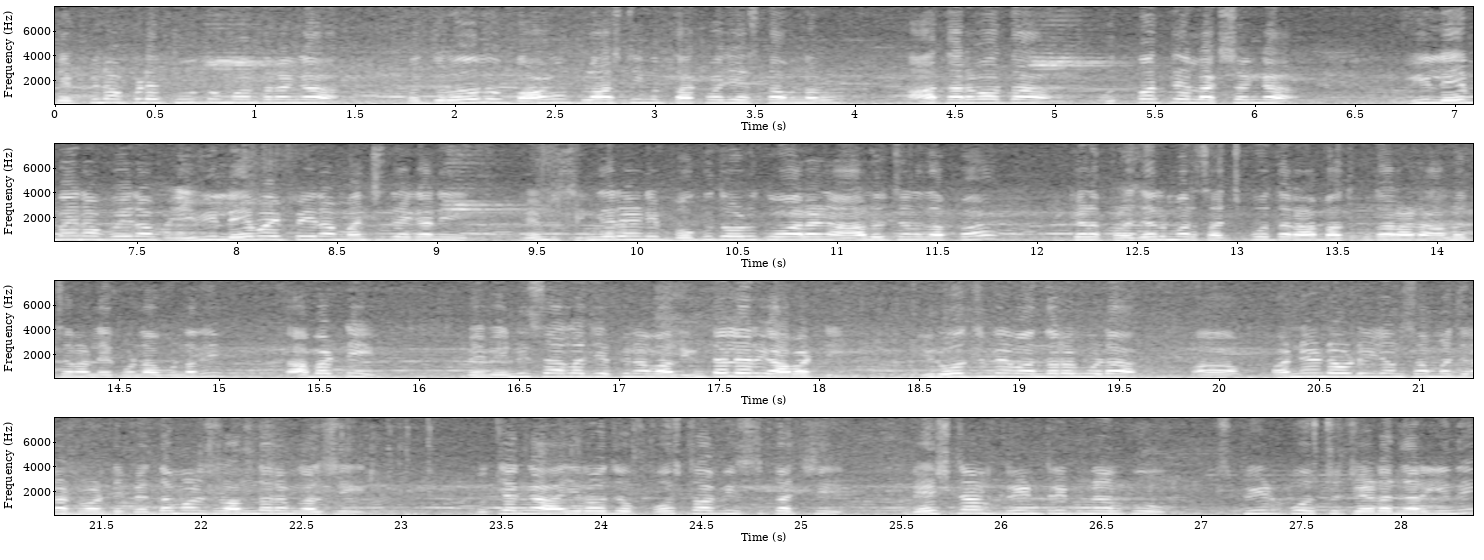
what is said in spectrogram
చెప్పినప్పుడే తూతు మంత్రంగా కొద్ది రోజులు బాంబు బ్లాస్టింగ్ తక్కువ చేస్తూ ఉన్నారు. ఆ తర్వాత ఉత్పత్తి లక్ష్యంగా వీళ్ళు ఏమైనా పోయినా వీళ్ళు ఏమైపోయినా మంచిదే కానీ మేము సింగరేణి బొగ్గు తోడుకోవాలనే ఆలోచన తప్ప ఇక్కడ ప్రజలు మరి చచ్చిపోతారా బతుకుతారా అనే ఆలోచన లేకుండా ఉన్నది. కాబట్టి మేము ఎన్నిసార్లు చెప్పినా వాళ్ళు ఇంటలేరు కాబట్టి ఈరోజు మేము అందరం కూడా పన్నెండవ డివిజన్ సంబంధించినటువంటి పెద్ద మనుషులు అందరం కలిసి ముఖ్యంగా ఈరోజు పోస్ట్ ఆఫీస్కి వచ్చి నేషనల్ గ్రీన్ ట్రిబ్యునల్కు స్పీడ్ పోస్ట్ చేయడం జరిగింది.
